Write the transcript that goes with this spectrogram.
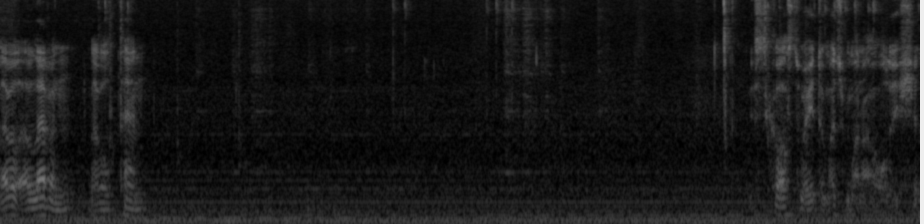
level 11, level 10. Cost way too much mana, holy shit.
